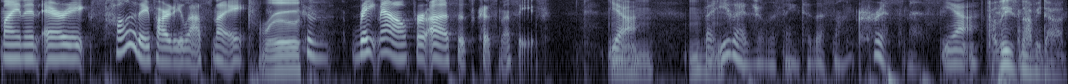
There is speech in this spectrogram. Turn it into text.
mine and Eric's holiday party last night. Truth. Because right now for us it's Christmas Eve. Yeah. But you guys are listening to this on Christmas. Yeah. Feliz Navidad.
